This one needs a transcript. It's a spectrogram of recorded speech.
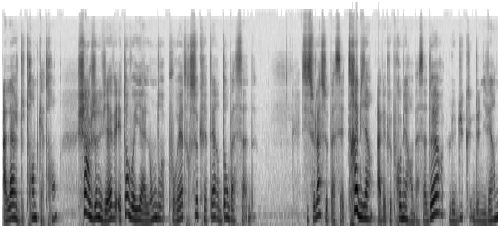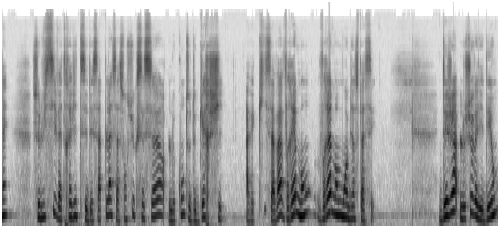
à l'âge de 34 ans, Charles Geneviève est envoyé à Londres pour être secrétaire d'ambassade. Si cela se passait très bien avec le premier ambassadeur, le duc de Nivernais, celui-ci va très vite céder sa place à son successeur, le comte de Guerchy, avec qui ça va vraiment, vraiment moins bien se passer. Déjà, le chevalier Déon,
